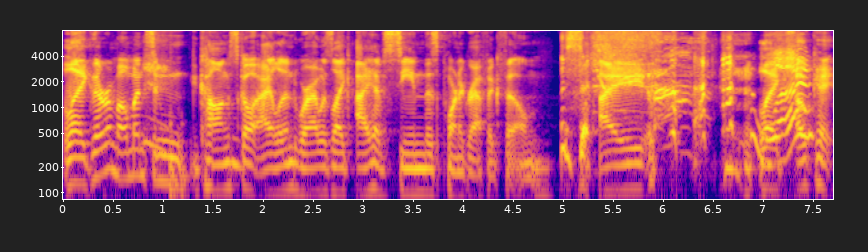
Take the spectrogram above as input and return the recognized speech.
Like there were moments in Kong Skull Island where I was like, I have seen this pornographic film. I like What? okay,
